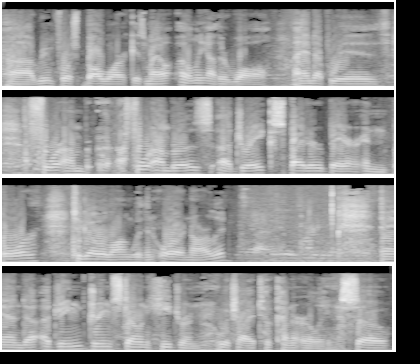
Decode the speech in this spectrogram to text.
uh, Reinforced Bulwark is my only other wall. I end up with four uh, four Umbras, a Drake, Spider, Bear, and Boar to go along with an Aura Gnarlid, and uh, a Dream Dreamstone Hedron, which I took kind of early. So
